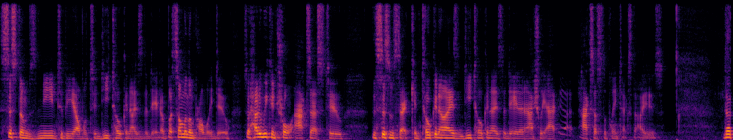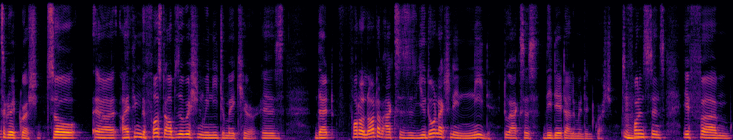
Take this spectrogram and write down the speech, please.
systems need to be able to detokenize the data, but some of them probably do. So how do we control access to the systems that can tokenize and detokenize the data and actually ac- access the plaintext values? That's a great question. So uh, I think the first observation we need to make here is that for a lot of accesses, you don't actually need to access the data element in question. So for Mhm. instance, if um,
